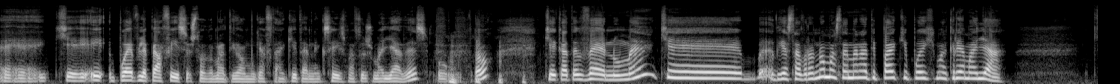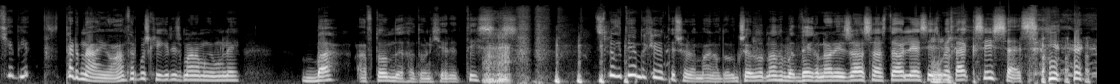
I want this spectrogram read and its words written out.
ε, και, που έβλεπε αφήσεις στο δωμάτιό μου και αυτά και ήταν εξή με αυτούς τους μαλλιάδες. και κατεβαίνουμε και διασταυρωνόμαστε με ένα τυπάκι που έχει μακριά μαλλιά. Και δια- περνάει ο άνθρωπος και γυρίζει η μάνα μου και μου λέει: Μπα, αυτόν δεν θα τον χαιρετήσεις. Της λέω: Γιατί να τον χαιρετήσω, ρε μάνα, τον ξέρω τον άνθρωπο. Δεν γνωριζόσαστε όλοι εσείς Όλοι. μεταξύ σας.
